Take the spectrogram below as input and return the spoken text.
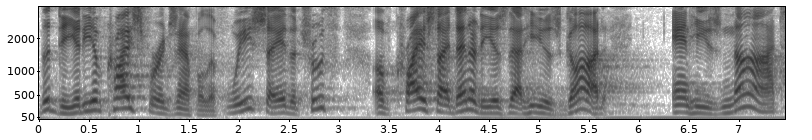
The deity of Christ, for example. If we say the truth of Christ's identity is that he is God and he's not,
